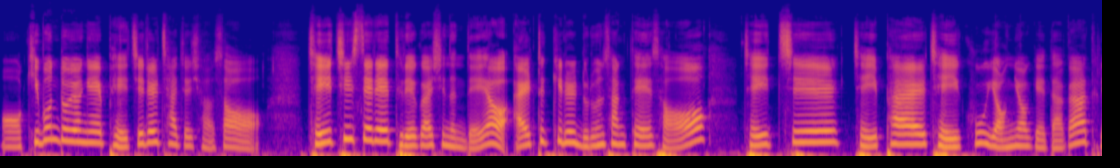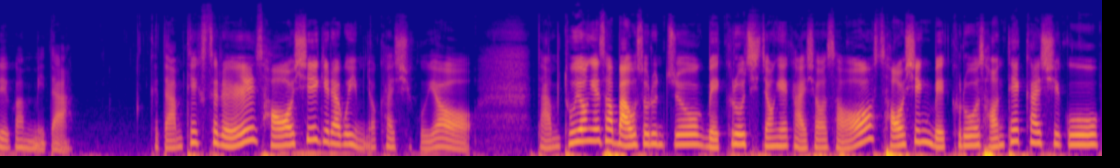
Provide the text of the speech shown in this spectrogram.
어, 기본 도형의 배지를 찾으셔서 J7셀에 드래그 하시는데요. Alt키를 누른 상태에서 J7, J8, J9 영역에다가 드래그 합니다. 그 다음 텍스트를 서식이라고 입력하시고요. 다음 도형에서 마우스 오른쪽 매크로 지정에 가셔서 서식 매크로 선택하시고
